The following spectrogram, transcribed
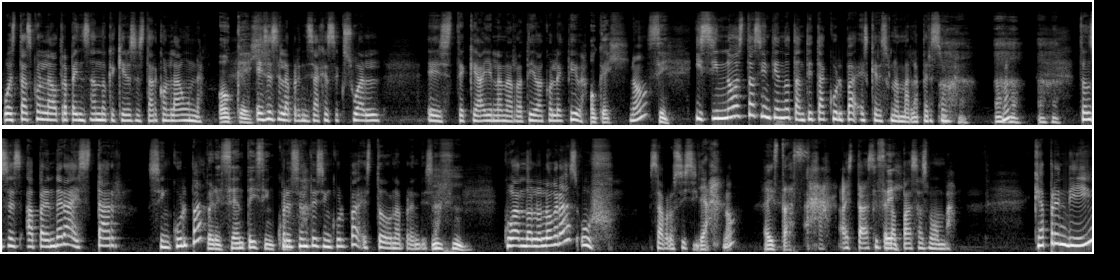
O estás con la otra pensando que quieres estar con la una. Ok. Ese es el aprendizaje sexual este, que hay en la narrativa colectiva. Ok. ¿No? Sí. Y si no estás sintiendo tantita culpa, es que eres una mala persona. Ajá, ajá, Entonces, aprender a estar sin culpa. Presente y sin culpa. Presente y sin culpa es todo un aprendizaje. Cuando lo logras, uff, sabrosísimo. Ya. ¿No? Ahí estás. Ajá, ahí estás y te la pasas bomba. ¿Qué aprendí?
